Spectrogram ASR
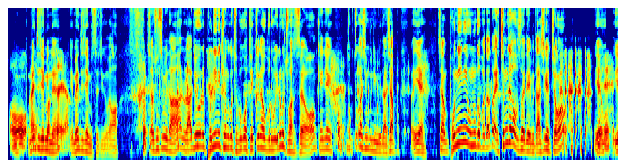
오, 멘트 아니, 재밌네. 예, 멘트 재밌어 지금. 어. 자 좋습니다. 라디오를 본인이 켜놓고 저보고 어떻게 끄냐고 물어보고 이런 거 좋았어요. 굉장히 독특하신 분입니다. 자, 예, 자 본인이 웃는 것보다도 애청자가 웃어야 됩니다. 아시겠죠? 예, 네. 예,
